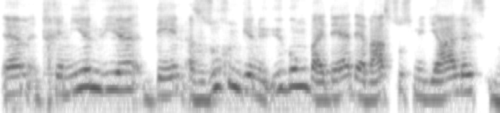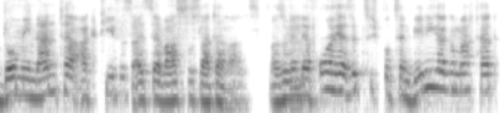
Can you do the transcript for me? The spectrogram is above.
ähm, trainieren wir den, also suchen wir eine Übung, bei der der Vastus medialis dominanter aktiv ist als der Vastus lateralis. Also wenn mhm. der vorher 70 Prozent weniger gemacht hat,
